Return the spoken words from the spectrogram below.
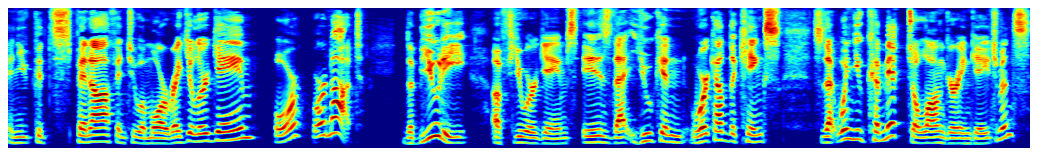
and you could spin off into a more regular game or or not. The beauty of fewer games is that you can work out the kinks so that when you commit to longer engagements,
